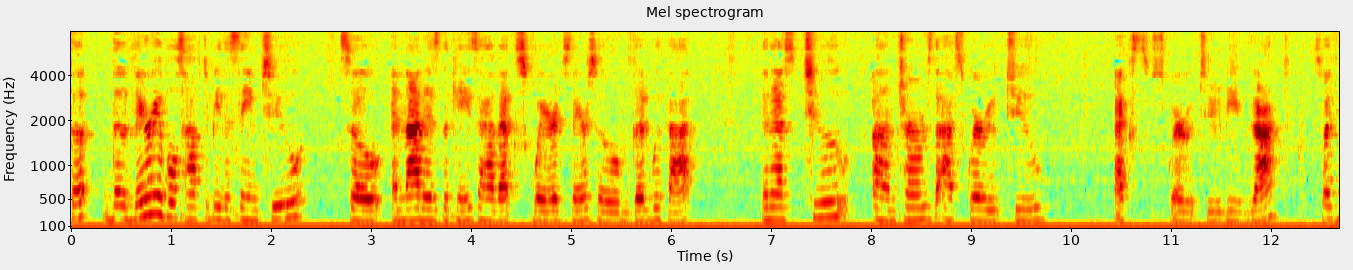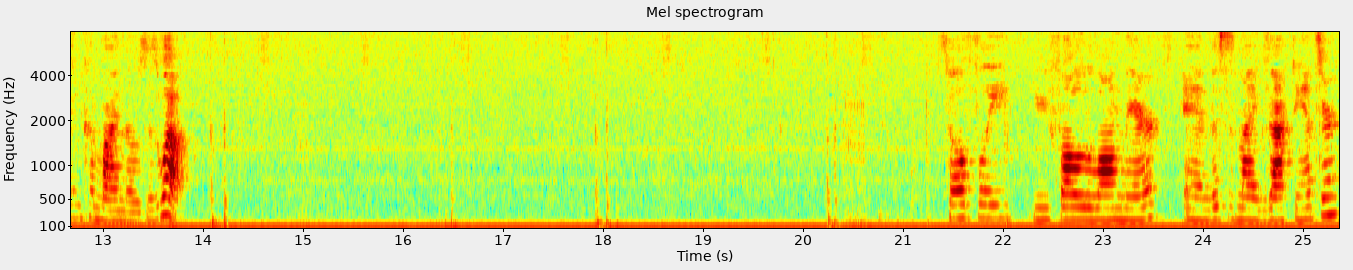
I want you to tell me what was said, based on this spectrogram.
The, the variables have to be the same too, so, and that is the case. I have x squareds there, so I'm good with that. Then it has two um, terms that have square root 2, x square root 2 to be exact, so I can combine those as well. So hopefully you followed along there, and this is my exact answer.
